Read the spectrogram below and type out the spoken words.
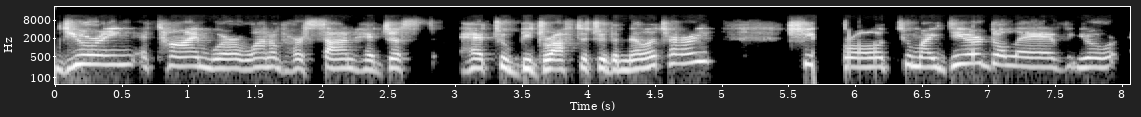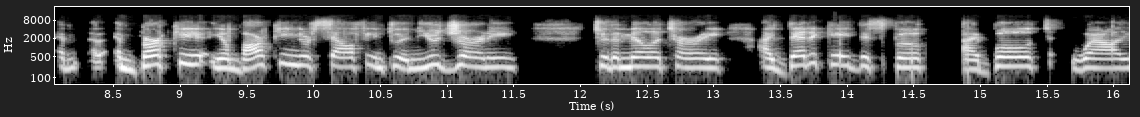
during a time where one of her son had just had to be drafted to the military, she wrote to my dear Dolev, you're embarking, you're embarking yourself into a new journey to the military. I dedicate this book I bought while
